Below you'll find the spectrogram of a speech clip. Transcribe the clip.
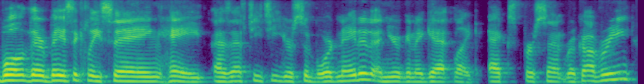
Well, they're basically saying, hey, as FTT, you're subordinated and you're going to get like X percent recovery.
